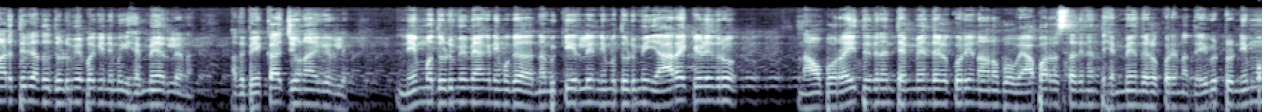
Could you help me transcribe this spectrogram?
ಮಾಡ್ತೀರಿ ಅದು ದುಡಿಮೆ ಬಗ್ಗೆ ನಿಮಗೆ ಹೆಮ್ಮೆ ಇರಲಿ ಅಣ್ಣ. ಅದು ಬೇಕಾದ ಜೀವನ ಆಗಿರಲಿ. ನಿಮ್ಮ ದುಡಿಮೆ ಮ್ಯಾಗ ನಿಮಗೆ ನಂಬಿಕೆ ಇರಲಿ. ನಿಮ್ಮ ದುಡಿಮೆ ಯಾರೇ ಕೇಳಿದ್ರು ನಾವೊಬ್ಬ ರೈತ ಇದೀನಂತ ಹೆಮ್ಮೆಯಿಂದ ಹೇಳ್ಕೊರಿ ನಾನೊಬ್ಬ ವ್ಯಾಪಾರಸ್ಥ ಹೆಮ್ಮೆ ಹೆಮ್ಮೆಯಿಂದ ಹೇಳ್ಕೊರಿ ನಾ ದಯವಿಟ್ಟು ನಿಮ್ಮ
